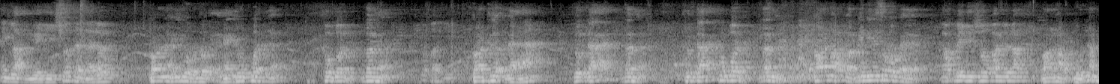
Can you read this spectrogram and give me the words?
anh, làm người gì xuất thân là đâu? Con là bộ đội ở ngành không quân ạ. Không quân? Vâng ạ. Con thượng đá. Thượng tá vâng ạ. Thượng tá không quân? Vâng con học ở bên Liên Xô về. Học bên đi số bao nhiêu năm? Con học 4 năm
